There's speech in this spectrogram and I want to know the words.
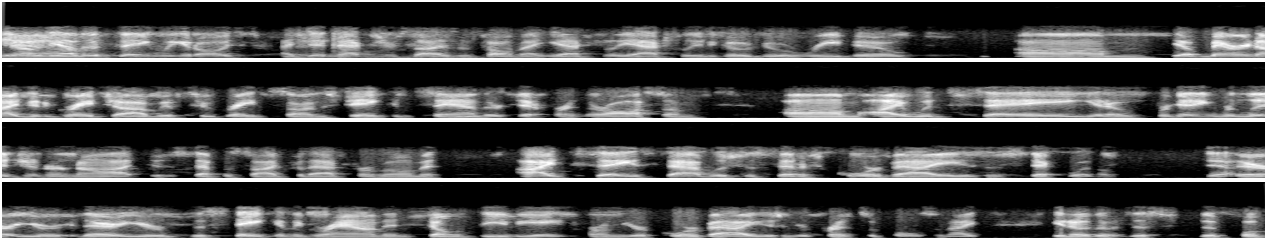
You know, the other thing we could always, I did an exercise I was talking about yesterday, actually, to go do a redo. Um, yeah, Mary and I did a great job. We have two great sons, Jake and Sam. They're different. They're awesome. Um, I would say, you know, forgetting religion or not, just step aside for that for a moment. I'd say establish a set of core values and stick with them. Yeah. They're your, they're your, the stake in the ground and don't deviate from your core values and your principles. And I, you know, the, this, the book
